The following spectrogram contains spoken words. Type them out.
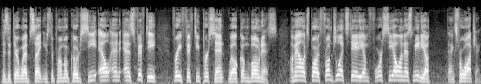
Visit their website and use the promo code CLNS50 for a 50% welcome bonus. I'm Alex Barth from Gillette Stadium for CLNS Media. Thanks for watching.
